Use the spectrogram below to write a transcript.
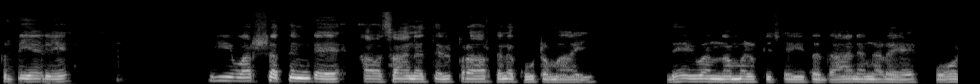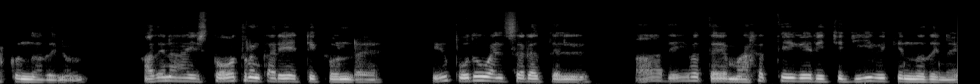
പ്രിയരെ ഈ വർഷത്തിന്റെ അവസാനത്തിൽ പ്രാർത്ഥന കൂട്ടമായി ദൈവം നമ്മൾക്ക് ചെയ്ത ദാനങ്ങളെ ഓർക്കുന്നതിനും അതിനായി സ്തോത്രം കരയേറ്റിക്കൊണ്ട് ഈ പുതുവത്സരത്തിൽ ആ ദൈവത്തെ മഹത്വീകരിച്ച് ജീവിക്കുന്നതിന്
